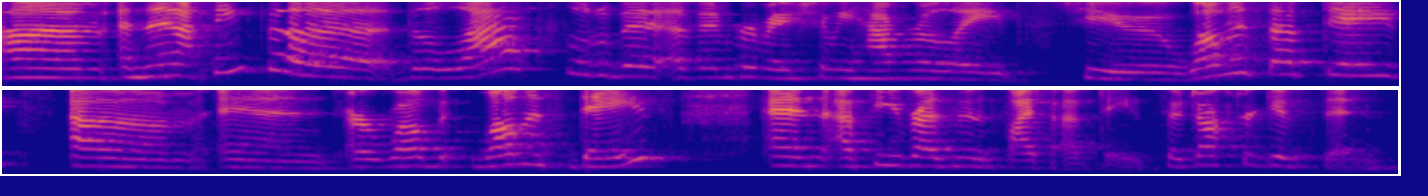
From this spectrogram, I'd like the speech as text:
Um, and then I think the the last little bit of information we have relates to wellness updates um, and or well wellness days and a few residents life updates. So Dr. Gibson.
